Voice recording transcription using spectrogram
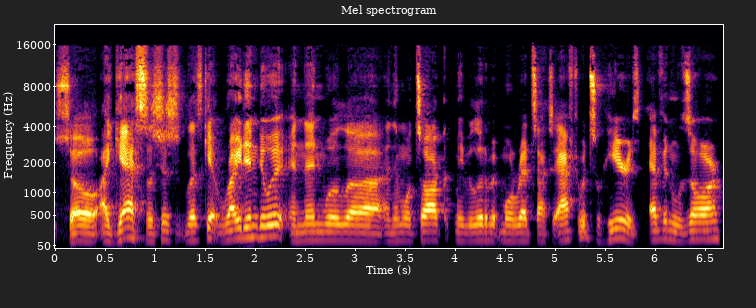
so I guess let's just let's get right into it, and then we'll uh, and then we'll talk maybe a little bit more Red Sox afterwards. So here is Evan Lazar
